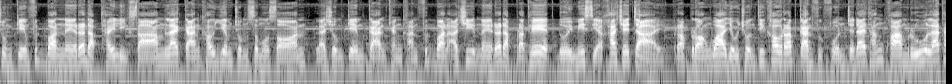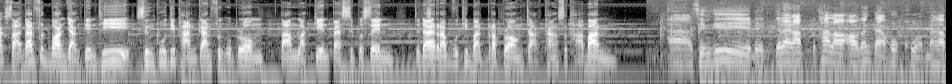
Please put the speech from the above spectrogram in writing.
ชมเกมฟุตบอลในระดับไทยลีก 3 และการเข้าเยี่ยมชมสโมสร และชมเกมการแข่งขันฟุตบอลอาชีพในระดับประเทศ โดยไม่เสียค่าใช้จ่าย รับรองว่าเยาวชนที่เข้ารับการฝึกฝนจะได้ทั้งความรู้และทักษะด้านฟุตบอลอย่างเต็มที่ ซึ่งผู้ที่ผ่านการฝึกอบรม ตามหลักเกณฑ์ 80%จะได้รับวุฒิบัตรรับรองจากทางสถาบัน สิ่งที่เด็กจะได้รับถ้าเราเอาตั้งแต่ 6 ขวบนะครับ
